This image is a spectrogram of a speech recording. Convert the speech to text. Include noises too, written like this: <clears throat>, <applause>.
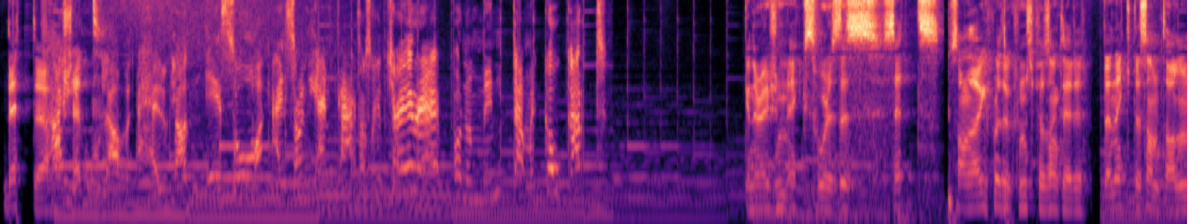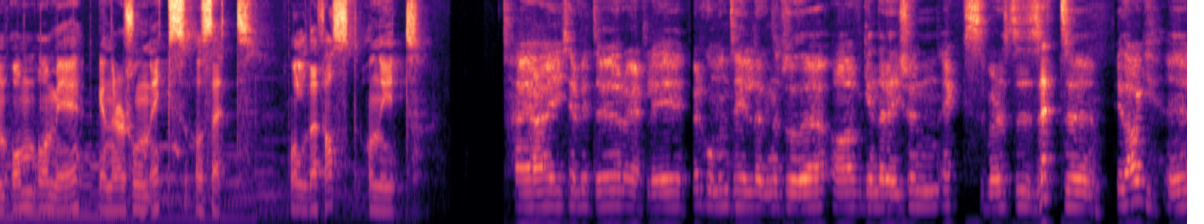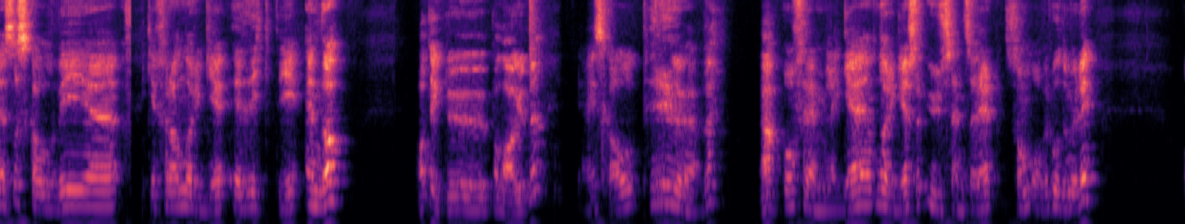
Dette har Hei, skjedd. Olav Haugland. Jeg så ei sånn jente som skulle kjøre på noen mynter med gokart. Generation X versus Z. Sandberg Productions presenterer Den ekte samtalen om og med generasjon X og Z. Hold deg fast og nyt. Hei, hei, kjære lytter, og hjertelig velkommen til dagens episode av Generation X versus Z. I dag eh, så skal vi eh, ikke fra Norge riktig enda. Hva tenkte du på da, gutte? Jeg skal prøve Ja. å fremlegge Norge så usensurert som overhodet mulig.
